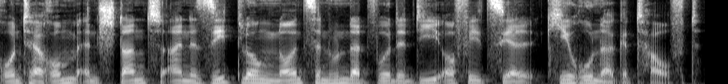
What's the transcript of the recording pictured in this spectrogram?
Rundherum entstand eine Siedlung. 1900 wurde die offiziell Kiruna getauft.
